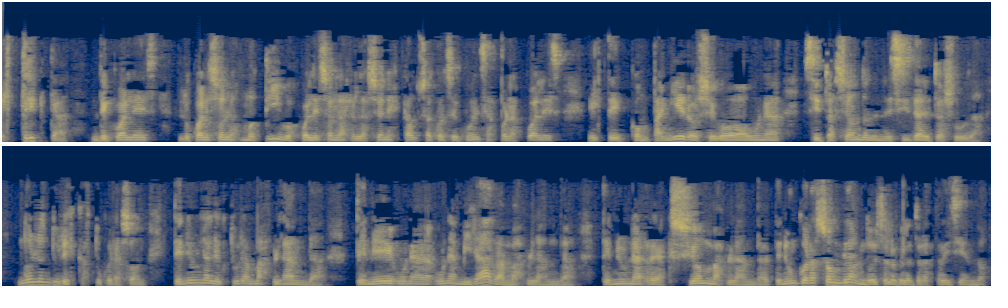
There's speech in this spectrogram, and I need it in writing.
estricta de cuáles, cuáles son los motivos, cuáles son las relaciones causa-consecuencias por las cuales este compañero llegó a una situación donde necesita de tu ayuda. No lo endurezcas tu corazón, tener una lectura más blanda, tener una, una mirada más blanda, tener una reacción más blanda, tener un corazón blando, eso es lo que la Torah está diciendo,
